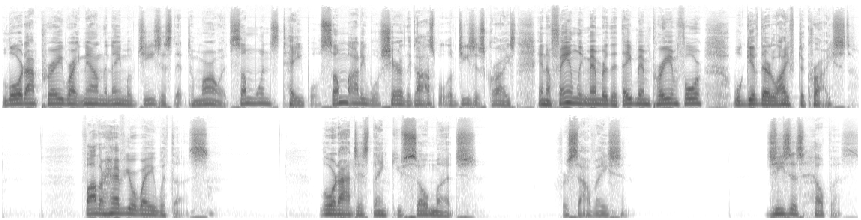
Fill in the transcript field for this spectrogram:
Lord, I pray right now in the name of Jesus that tomorrow at someone's table, somebody will share the gospel of Jesus Christ, and a family member that they've been praying for will give their life to Christ. Father, have your way with us. Lord, I just thank you so much for salvation. Jesus, help us.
